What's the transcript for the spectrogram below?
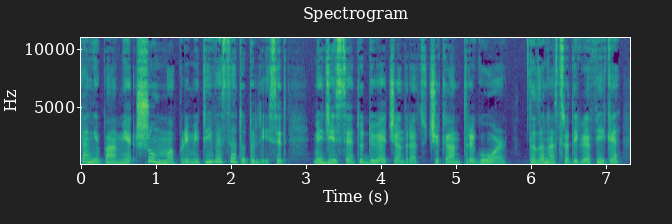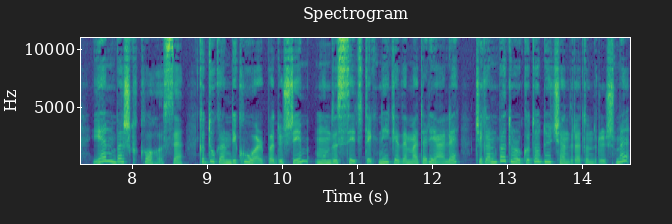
kanë një pamje shumë më primitive se ato të Lisit, megjithëse të dyja qendrat që kanë treguar të dhëna stratigrafike janë bashkëkohëse. Këtu kanë ndikuar padyshim mundësitë teknike dhe materiale që kanë patur këto dy qendra të ndryshme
